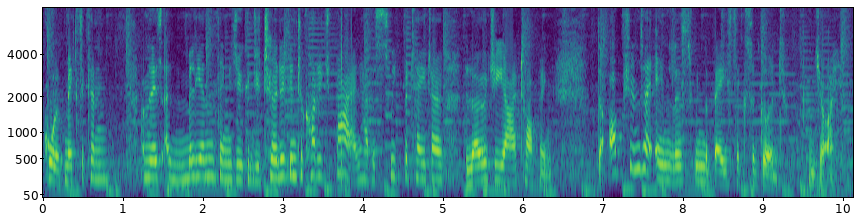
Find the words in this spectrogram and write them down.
Call it Mexican. I mean, there's a million things you can do. Turn it into cottage pie and have a sweet potato, low GI topping. The options are endless when the basics are good. Enjoy.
